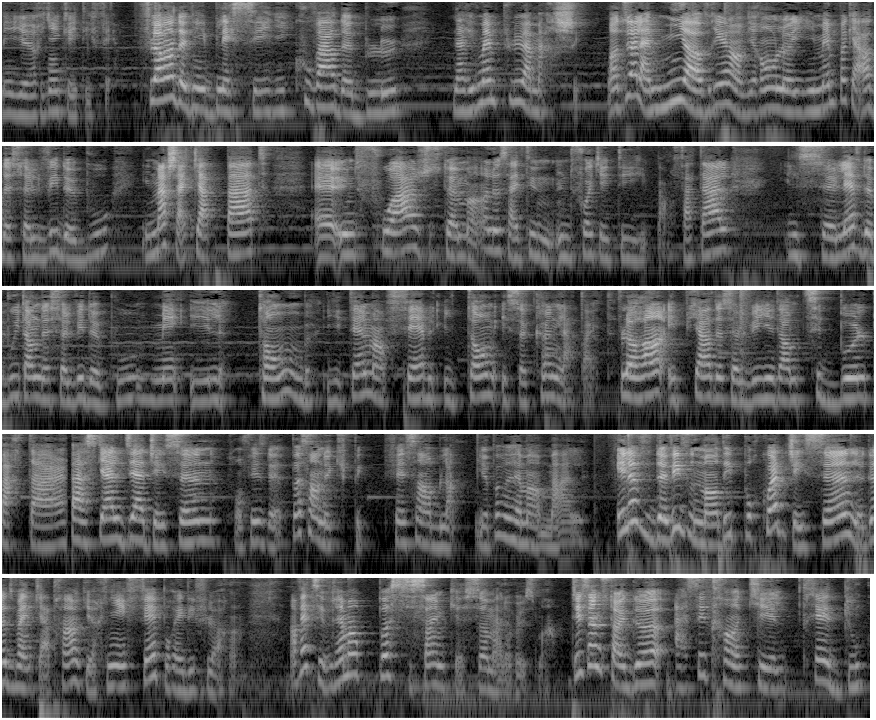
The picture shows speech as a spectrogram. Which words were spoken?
mais il n'y a rien qui a été fait. Florent devient blessé, il est couvert de bleu, n'arrive même plus à marcher. Rendu à la mi-avril environ, là, il est même pas capable de se lever debout. Il marche à quatre pattes. Euh, une fois, justement, là, ça a été une, fois qui a été fatale. Il se lève debout, il tente de se lever debout, mais il tombe. Il est tellement faible, il tombe et se cogne la tête. Florent est Pierre de se lever, il est en petite boule par terre. Pascal dit à Jason, son fils, de pas s'en occuper fait semblant. Il a pas vraiment mal. Et là, vous devez vous demander pourquoi Jason, le gars de 24 ans, qui a rien fait pour aider Florent. En fait, c'est vraiment pas si simple que ça, malheureusement. Jason, c'est un gars assez tranquille, très doux,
